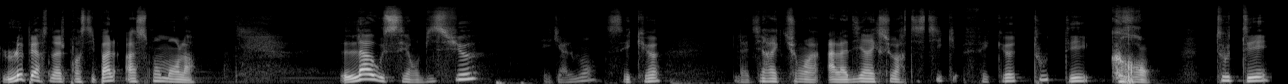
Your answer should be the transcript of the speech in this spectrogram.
le personnage principal à ce moment-là. Là où c'est ambitieux également, c'est que la direction la direction artistique fait que tout est grand, tout est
